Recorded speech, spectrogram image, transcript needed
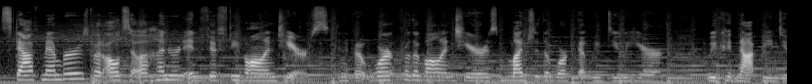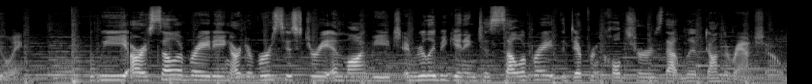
staff members, but also 150 volunteers. And if it weren't for the volunteers, much of the work that we do here, we could not be doing. We are celebrating our diverse history in Long Beach and really beginning to celebrate the different cultures that lived on the rancho.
